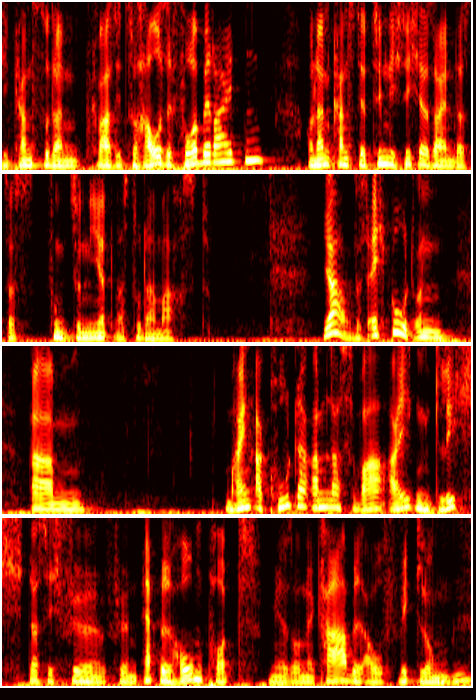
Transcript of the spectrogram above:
die kannst du dann quasi zu Hause vorbereiten und dann kannst du dir ziemlich sicher sein, dass das funktioniert, was du da machst. Ja, das ist echt gut und ähm, mein akuter Anlass war eigentlich, dass ich für, für ein Apple HomePod mir so eine Kabelaufwicklung mhm.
